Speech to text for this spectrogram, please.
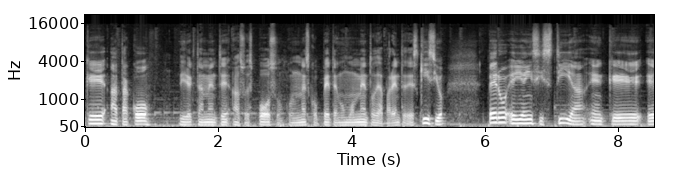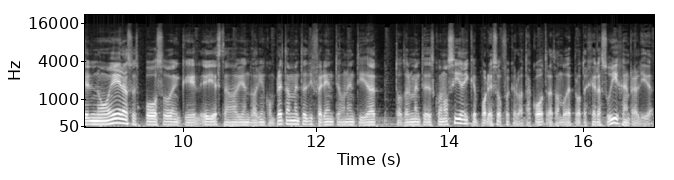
que atacó directamente a su esposo con una escopeta en un momento de aparente desquicio, pero ella insistía en que él no era su esposo, en que ella estaba viendo a alguien completamente diferente, a una entidad totalmente desconocida y que por eso fue que lo atacó tratando de proteger a su hija en realidad.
